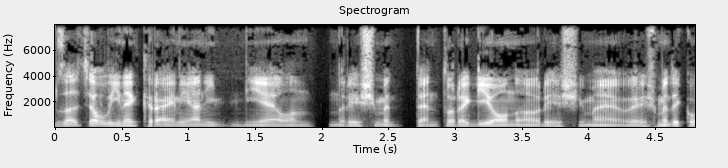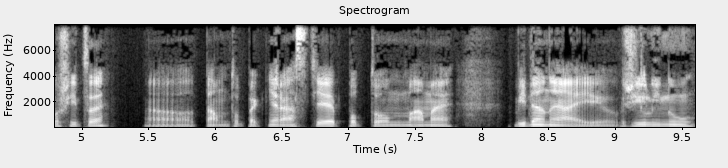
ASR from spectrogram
zatiaľ iné krajiny ani nie, len riešime tento región, riešime, riešime tie Košice, tam to pekne rastie, potom máme vydané aj Žilinu,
